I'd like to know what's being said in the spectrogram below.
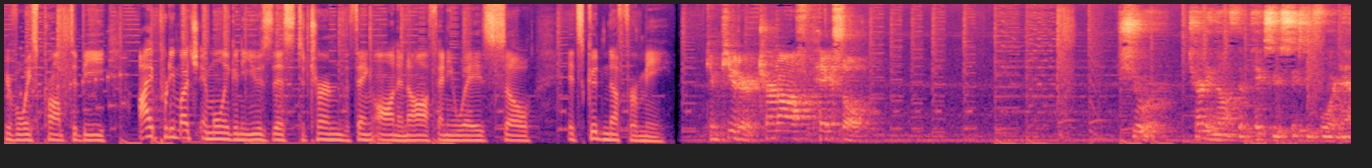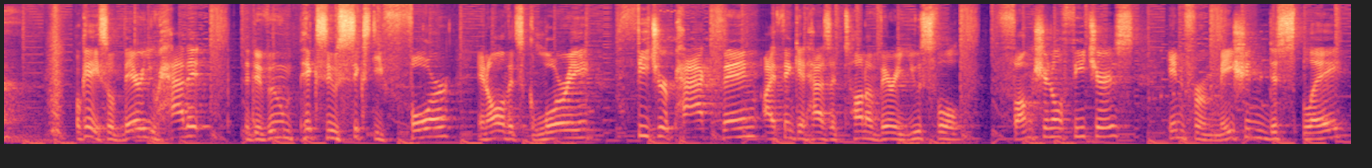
your voice prompt to be. I pretty much am only going to use this to turn the thing on and off anyways, so it's good enough for me. Computer, turn off Pixel. Sure, turning off the Pixoo 64 now. Okay, so there you have it, the Divoom Pixu 64 in all of its glory. Feature pack thing, I think it has a ton of very useful functional features information display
